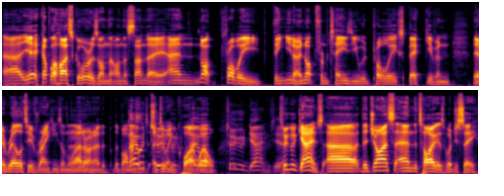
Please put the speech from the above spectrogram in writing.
Uh, yeah, a couple of high scorers on the on the Sunday, and not probably think you know not from teams you would probably expect given their relative rankings on the ladder. Mm. I know the, the Bombers are doing good, quite well. Two good games. Yeah. Two good games. Uh, the Giants and the Tigers. What do you see?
